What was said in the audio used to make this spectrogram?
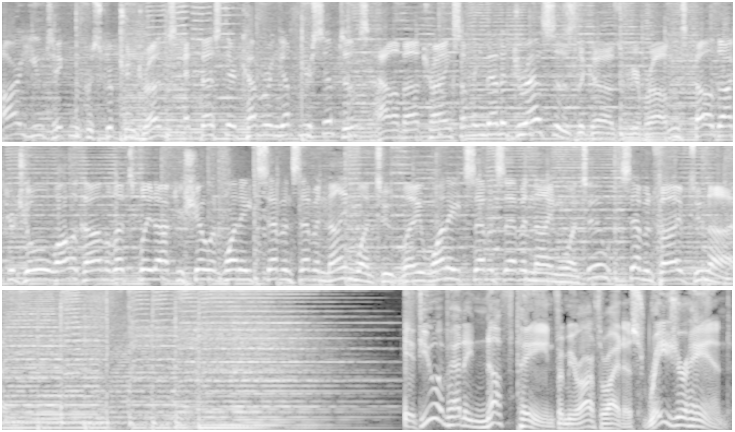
Are you taking prescription drugs? At best, they're covering up your symptoms. How about trying something that addresses the cause of your problems? Call Dr. Joel Wallach on the Let's Play Doctor Show at 1 877 If you have had enough pain from your arthritis, raise your hand.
